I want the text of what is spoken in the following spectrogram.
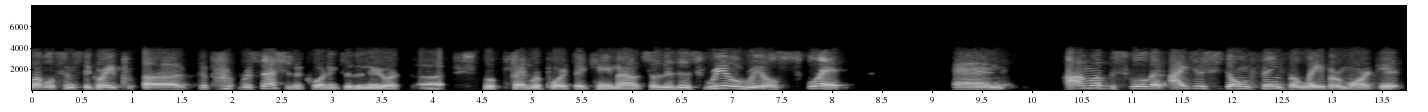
level since the Great uh, the Recession, according to the New York uh, Fed report that came out. So there's this real, real split, and I'm of the school that I just don't think the labor market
